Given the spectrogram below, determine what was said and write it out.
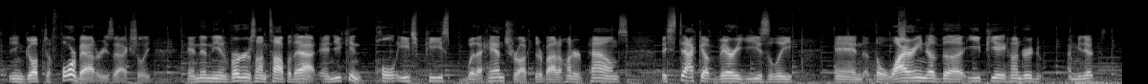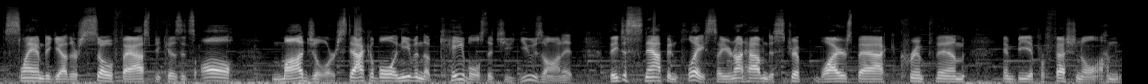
You can go up to four batteries actually. And then the inverter's on top of that. And you can pull each piece with a hand truck. They're about 100 pounds. They stack up very easily. And the wiring of the EP800, I mean, it slammed together so fast because it's all modular, stackable, and even the cables that you use on it, they just snap in place. So you're not having to strip wires back, crimp them, and be a professional on,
